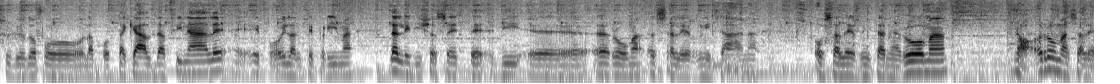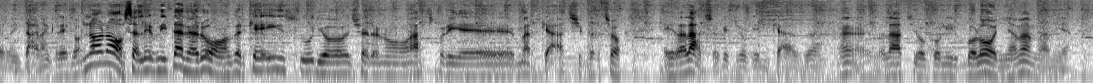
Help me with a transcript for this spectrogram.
subito dopo la botta calda finale e poi l'anteprima dalle 17 di eh, Roma Salernitana. O Salernitana Roma? No Roma Salernitana credo. No no Salernitana Roma perché in studio c'erano Aspri e Marcacci perciò è la Lazio che gioca in casa eh? la Lazio con il Bologna mamma mia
